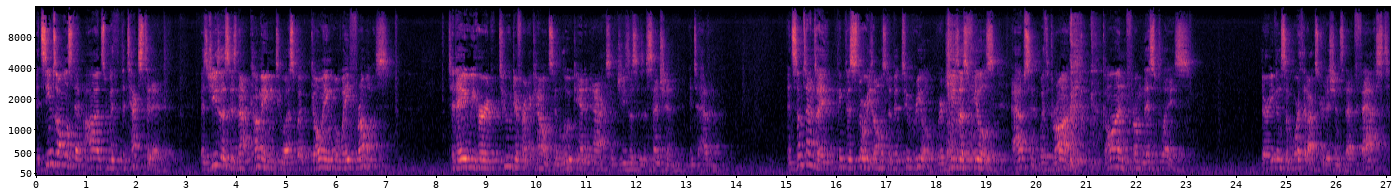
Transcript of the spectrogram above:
it seems almost at odds with the text today, as Jesus is not coming to us, but going away from us. Today we heard two different accounts in Luke and in Acts of Jesus' ascension into heaven. And sometimes I think this story is almost a bit too real, where Jesus feels absent, withdrawn, gone from this place. There are even some Orthodox traditions that fast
